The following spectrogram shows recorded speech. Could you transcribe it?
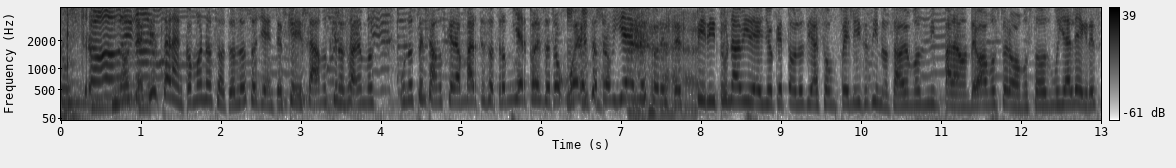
No sé si estarán como nosotros los oyentes que hoy estábamos que no sabemos, unos pensamos que era martes, otro miércoles, otro jueves, otro viernes con este espíritu navideño que todos los días son felices y no sabemos ni para dónde vamos, pero vamos todos muy alegres.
